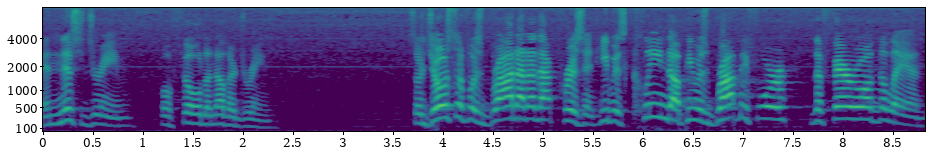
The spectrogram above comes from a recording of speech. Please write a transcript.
And this dream fulfilled another dream. So Joseph was brought out of that prison. He was cleaned up. He was brought before the Pharaoh of the land.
